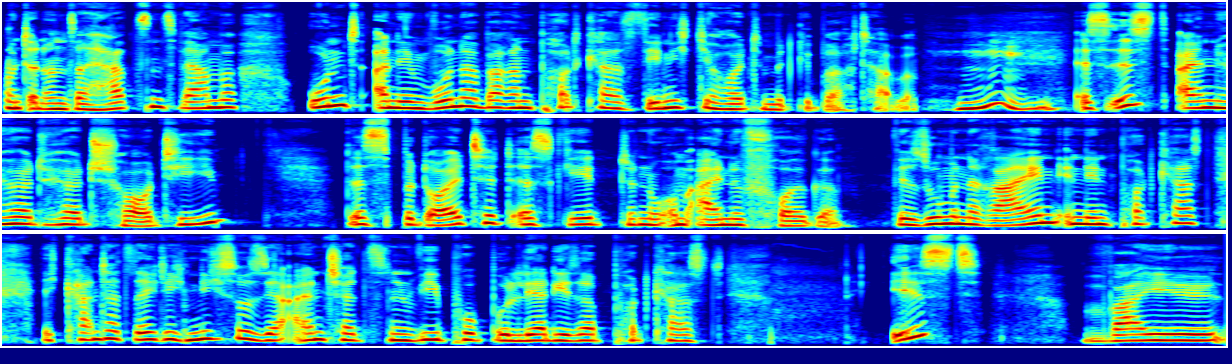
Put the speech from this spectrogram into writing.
Und an unserer Herzenswärme und an dem wunderbaren Podcast, den ich dir heute mitgebracht habe. Hm. Es ist ein Hört Hört Shorty. Das bedeutet, es geht nur um eine Folge. Wir zoomen rein in den Podcast. Ich kann tatsächlich nicht so sehr einschätzen, wie populär dieser Podcast ist, weil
